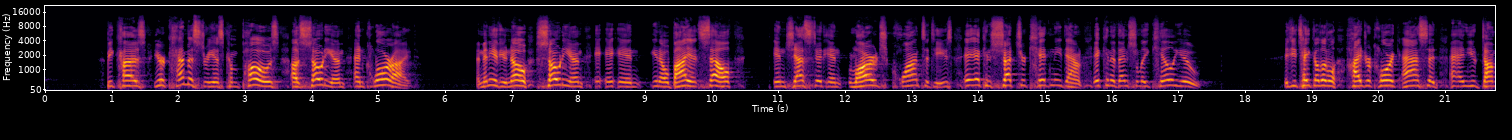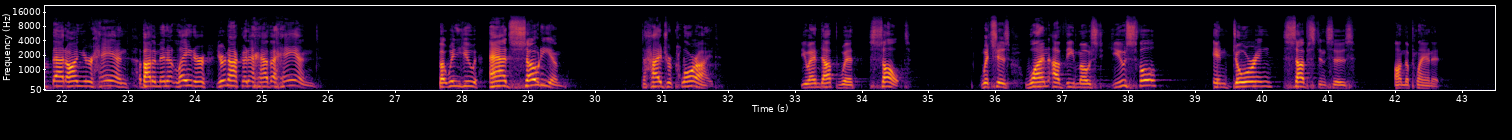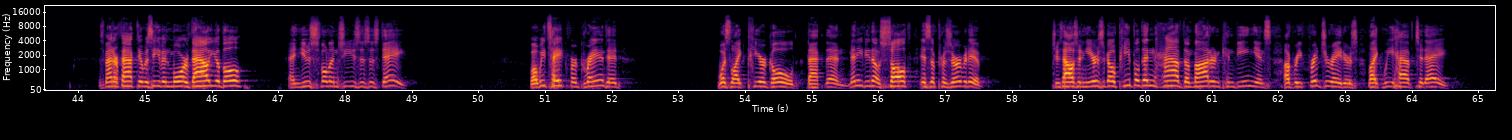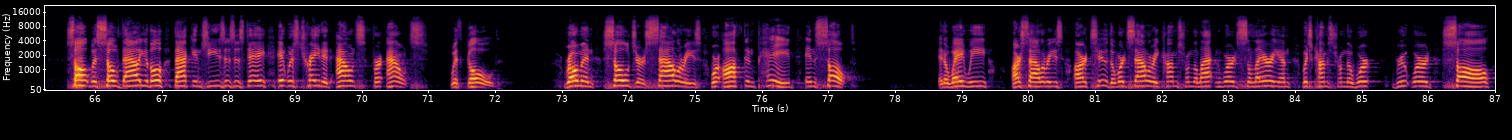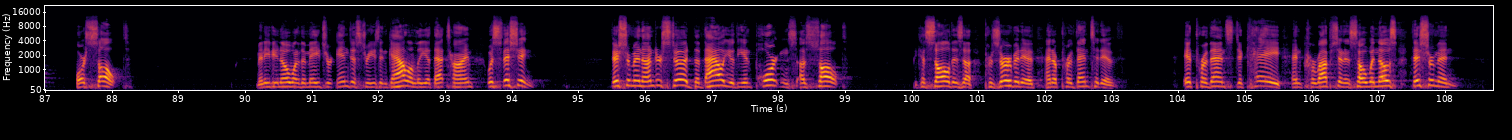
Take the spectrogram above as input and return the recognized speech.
because your chemistry is composed of sodium and chloride. And many of you know sodium in, in, you know by itself ingested in large quantities, it can shut your kidney down. It can eventually kill you. If you take a little hydrochloric acid and you dump that on your hand, about a minute later, you're not going to have a hand. But when you add sodium to hydrochloride, you end up with salt, which is one of the most useful enduring substances on the planet. As a matter of fact, it was even more valuable and useful in Jesus' day. What we take for granted was like pure gold back then. Many of you know salt is a preservative. 2,000 years ago, people didn't have the modern convenience of refrigerators like we have today. Salt was so valuable back in Jesus' day, it was traded ounce for ounce with gold. Roman soldiers' salaries were often paid in salt. In a way, we Our salaries are too. The word salary comes from the Latin word salarium, which comes from the word, root word sol or salt. Many of you know one of the major industries in Galilee at that time was fishing. Fishermen understood the value, the importance of salt, because salt is a preservative and a preventative. It prevents decay and corruption. And so when those fishermen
